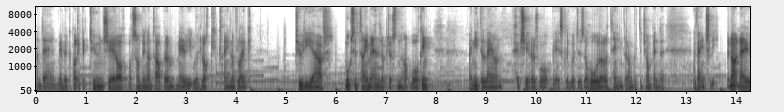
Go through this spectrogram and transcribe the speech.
and then maybe I could put like a toon shader or something on top of them, maybe it would look kind of like 2D art. Most of the time, it ended up just not working. I need to learn how shaders work, basically, which is a whole other thing that I'm going to jump into eventually, but not now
